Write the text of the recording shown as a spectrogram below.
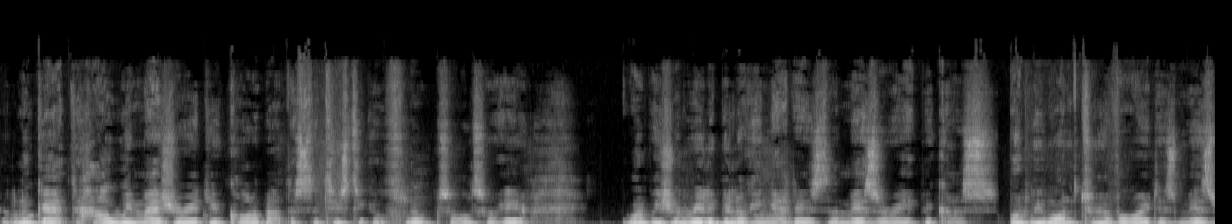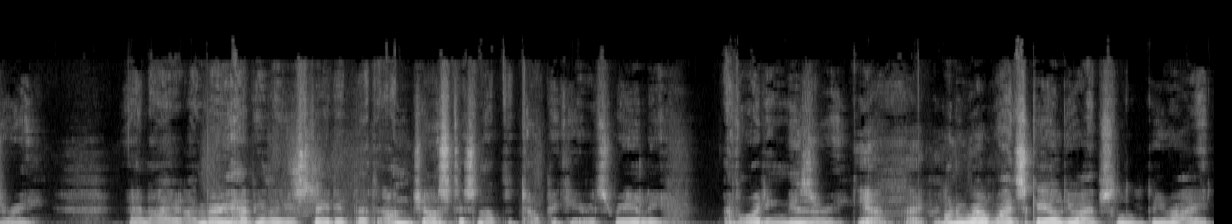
look at how we measure it. You call about the statistical flukes also here. What we should really be looking at is the misery, because what we want to avoid is misery. And I, am very happy that you stated that unjust is not the topic here. It's really avoiding misery. Yeah, I agree. On a worldwide scale, you're absolutely right,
